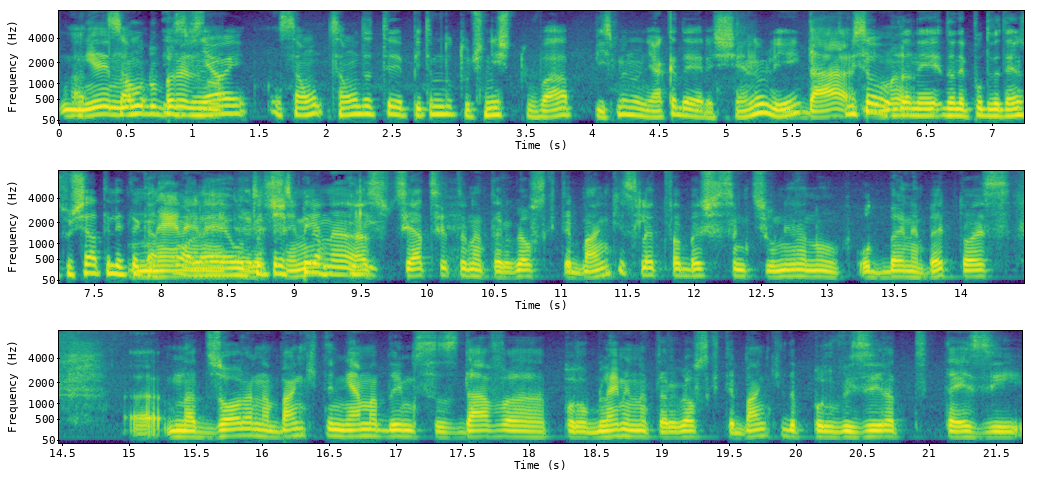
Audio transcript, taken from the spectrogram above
ние а, само, много добре извинявай, само, само да те питам да уточниш това писменно някъде е решено ли? Да. Смисъл, има... да, не, да не подведем слушателите. Не, не, не, не. От решение на или... Асоциацията на търговските банки, след това беше санкционирано от БНБ, т.е надзора на банките няма да им създава проблеми на търговските банки да провизират тези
